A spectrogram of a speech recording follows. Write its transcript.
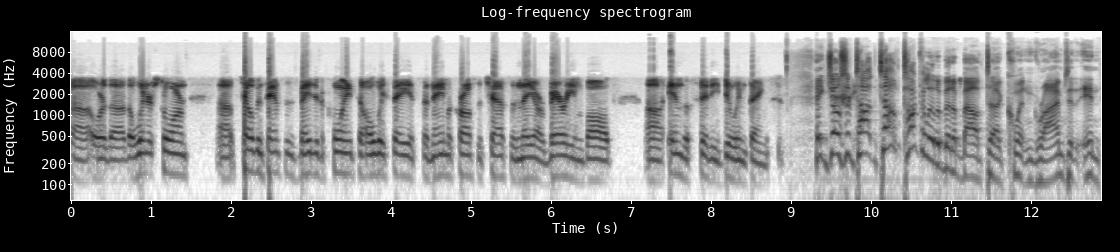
uh, or the, the winter storm, uh, Kelvin Sampson's made it a point to always say it's the name across the chest, and they are very involved uh, in the city doing things. Hey, Joseph, talk talk, talk a little bit about uh, Quentin Grimes and, and,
